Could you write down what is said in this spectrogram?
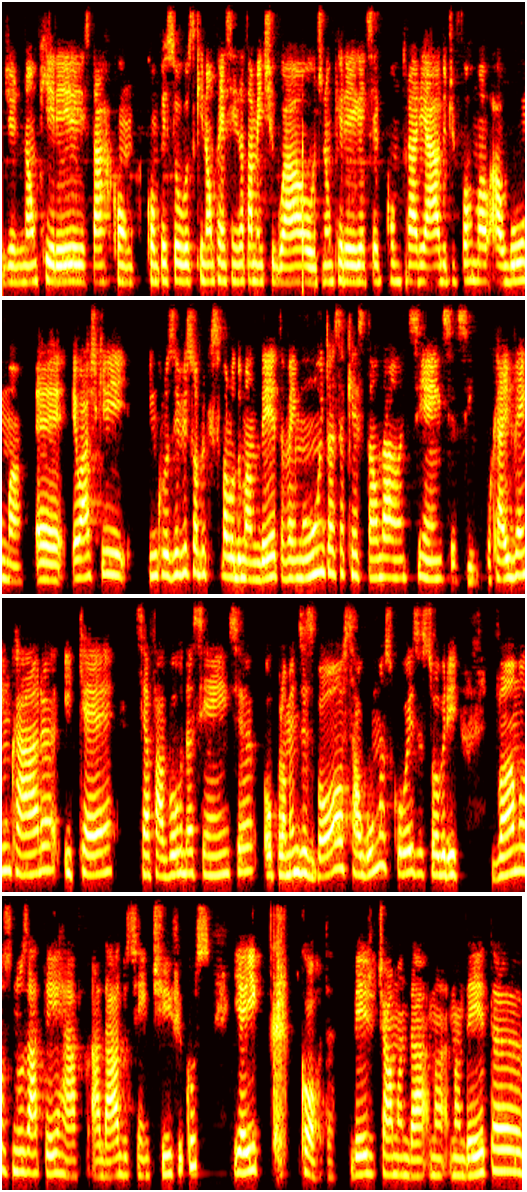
de não querer estar com, com pessoas que não pensem exatamente igual, de não querer ser contrariado de forma alguma, é, eu acho que inclusive sobre o que você falou do Mandetta, vem muito essa questão da anticiência, assim. Porque aí vem um cara e quer ser a favor da ciência, ou pelo menos esboça algumas coisas sobre vamos nos ater a, a dados científicos, e aí corta. Beijo, tchau, manda, Mandetta,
